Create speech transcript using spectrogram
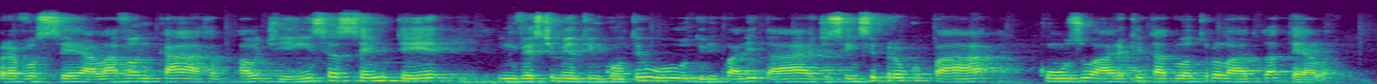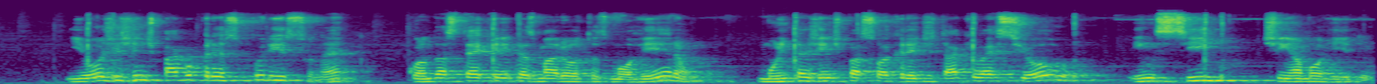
para você alavancar a audiência sem ter investimento em conteúdo, em qualidade, sem se preocupar com o usuário que está do outro lado da tela. E hoje a gente paga o preço por isso, né? Quando as técnicas marotas morreram, muita gente passou a acreditar que o SEO em si tinha morrido.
